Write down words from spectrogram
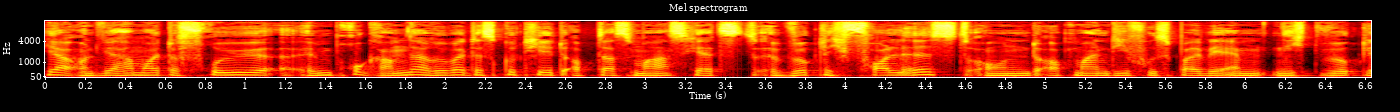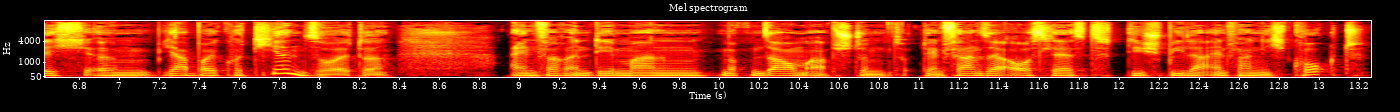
Ja, und wir haben heute früh im Programm darüber diskutiert, ob das Maß jetzt wirklich voll ist und ob man die Fußball-WM nicht wirklich ähm, ja, boykottieren sollte. Einfach indem man mit dem Daumen abstimmt, den Fernseher auslässt, die Spiele einfach nicht guckt.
